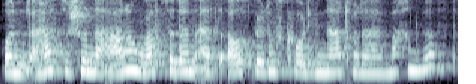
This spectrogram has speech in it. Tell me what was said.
Und hast du schon eine Ahnung, was du dann als Ausbildungskoordinator da machen wirst?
